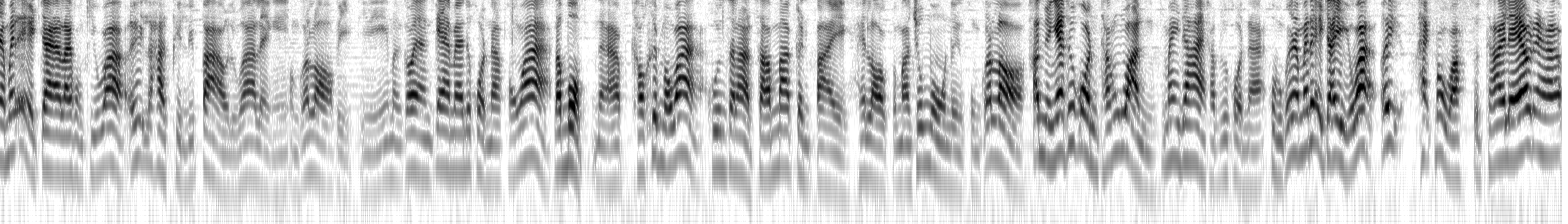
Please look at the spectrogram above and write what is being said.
ยังไม่ได้เอะใจอะไรผมคิดว่าเอ้ยรหัสผิดหรือเปล่าหรือว่าอะไรอย่างงี้ผมก็รอไปอีกทีนี้มันก็ยังแก้ไม่ได้ทุกคนนะเพราะว่าระบบนะครับเขาขึ้นมาว่าคุณสลัดซ้ำมากเกินไป ให้รอประมาณชั่วโมงหนึ่งผมก็รอทำอย่างเงี้ยทุกคนทั้งวันไม่ได้ครับทุกคนนะผมก็ยังไม่ได้เอะใจอีกว่าเอ้ยแฮกเปล่าวะสุดท้ายแล้วนะครับ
